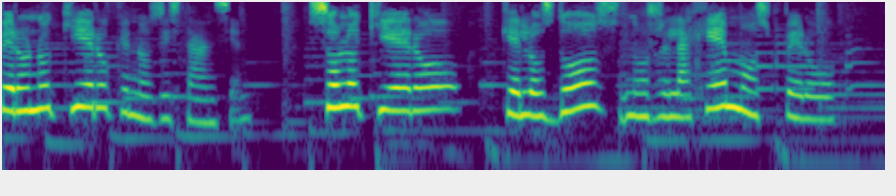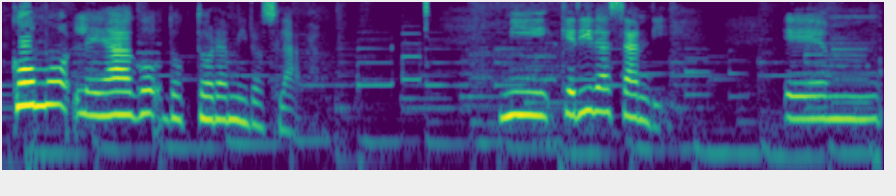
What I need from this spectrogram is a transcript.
pero no quiero que nos distancien. Solo quiero que los dos nos relajemos, pero ¿cómo le hago, doctora Miroslava? Mi querida Sandy, em,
